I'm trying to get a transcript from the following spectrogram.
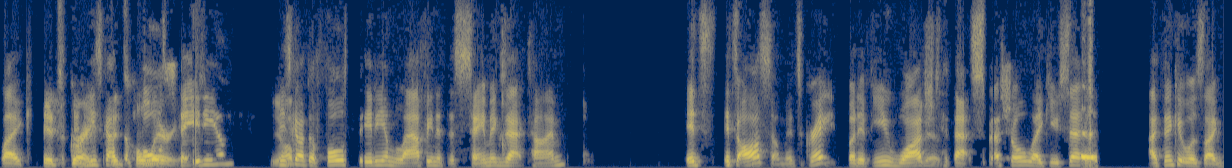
like It's great. he's got it's the full stadium, Yep. he's got the full stadium laughing at the same exact time. It's it's awesome. It's great. But if you watched that special, like you said, I think it was like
